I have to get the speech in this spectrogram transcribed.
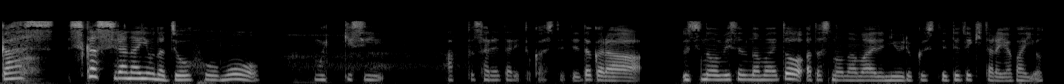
がし、しか知らないような情報も、思いっきしアップされたりとかしてて、だから、うちのお店の名前と私の名前で入力して出てきたらやばいよって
